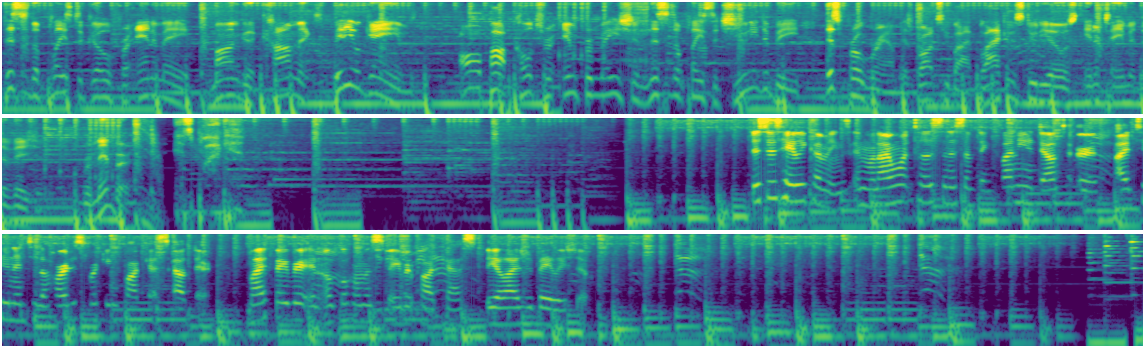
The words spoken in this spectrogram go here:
This is the place to go for anime, manga, comics, video games, all pop culture information. This is a place that you need to be. This program is brought to you by Blacken Studios Entertainment Division. Remember, it's Blacken. This is Haley Cummings, and when I want to listen to something funny and down to earth, I tune into the hardest working podcast out there. My favorite and Oklahoma's favorite podcast, The Elijah Bailey Show.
